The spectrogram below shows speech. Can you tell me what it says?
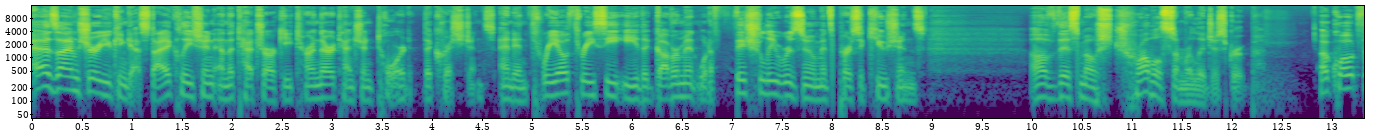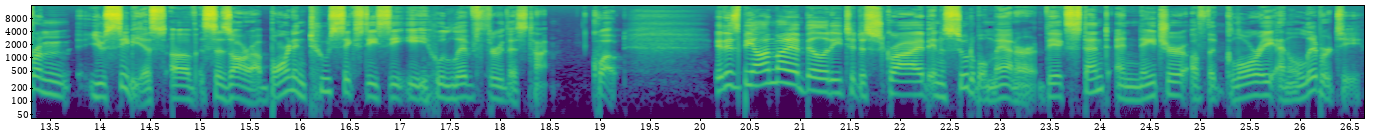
As I'm sure you can guess, Diocletian and the Tetrarchy turned their attention toward the Christians, and in 303 CE, the government would officially resume its persecutions of this most troublesome religious group. A quote from Eusebius of Caesarea, born in 260 CE, who lived through this time. Quote, it is beyond my ability to describe in a suitable manner the extent and nature of the glory and liberty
